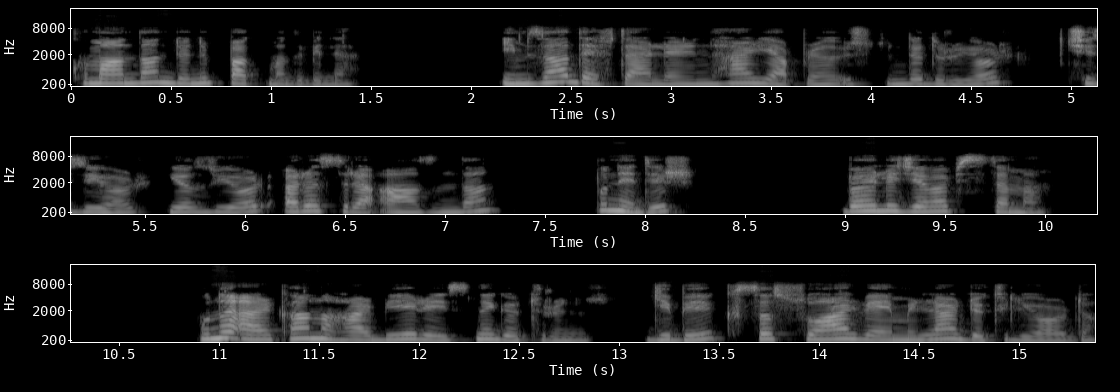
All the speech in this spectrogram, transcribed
Kumandan dönüp bakmadı bile. İmza defterlerinin her yaprağı üstünde duruyor, çiziyor, yazıyor, ara sıra ağzından ''Bu nedir? Böyle cevap istemem. Bunu Erkan-ı Harbiye reisine götürünüz.'' gibi kısa sual ve emirler dökülüyordu.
